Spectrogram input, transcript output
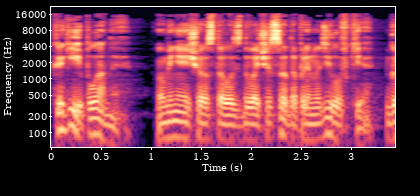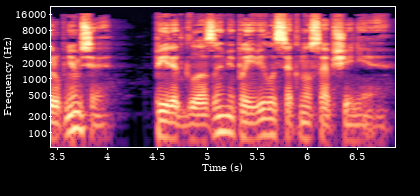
«Какие планы? У меня еще осталось два часа до принудиловки. Группнемся?» Перед глазами появилось окно сообщения.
